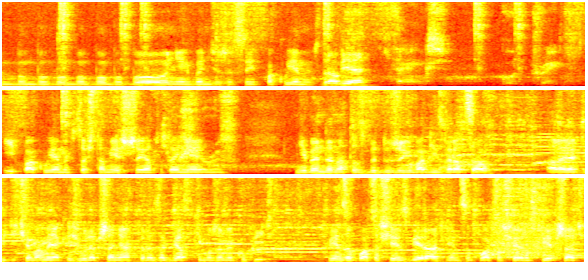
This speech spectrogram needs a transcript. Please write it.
Bu, bu, bu, bu, bu, bu, bu. Niech będzie, że sobie wpakujemy w zdrowie i wpakujemy w coś tam jeszcze. Ja tutaj nie, nie będę na to zbyt dużej uwagi zwracał, ale jak widzicie mamy jakieś ulepszenia, które za gwiazdki możemy kupić, więc opłaca się je zbierać, więc opłaca się rozpieprzać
